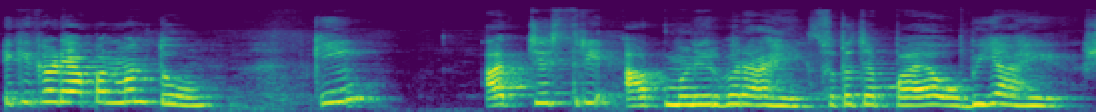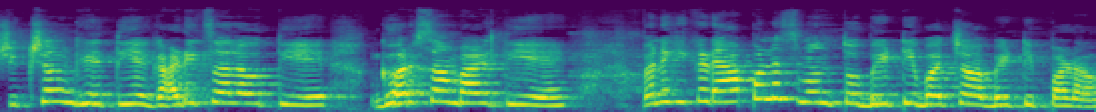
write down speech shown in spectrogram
एकीकडे आपण म्हणतो की आजची स्त्री आत्मनिर्भर आहे स्वतःच्या पाया उभी आहे शिक्षण घेतीये गाडी चालवतीये घर सांभाळतीये. पण एकीकडे आपणच म्हणतो बेटी बचाव बेटी पढाव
